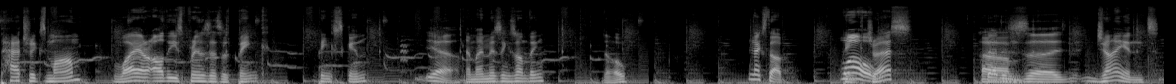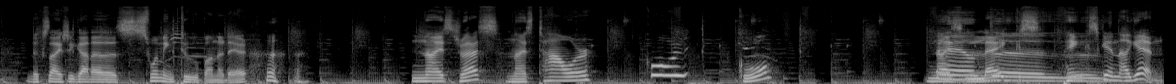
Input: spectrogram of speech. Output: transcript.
Patrick's mom. Why are all these princesses pink? Pink skin? Yeah. Am I missing something? No. Next up, pink Whoa. dress. That Um, is uh, giant. Looks like she got a swimming tube under there. nice dress, nice tower. Cool. Cool. Nice And, legs, uh, pink skin again.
